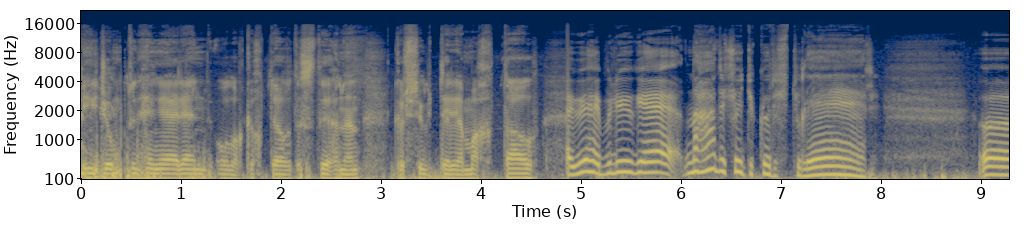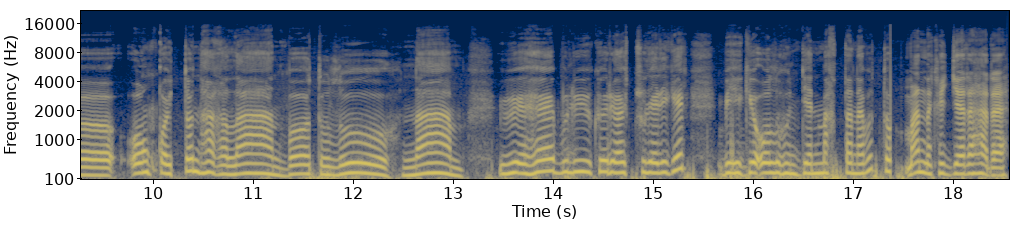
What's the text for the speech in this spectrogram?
бии жомутун хеңээрен оло көктөгдыстыһынан көрсүбүттере мактал. Үһэ бүлүүге наһады чөйдү көрүстүлэр. Он койттон хагалаан, ботулу, нам, үһэ бүлүү көрөөчүлэригер биһиге олуһун ден мактанабыт. Манна кыжара хара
